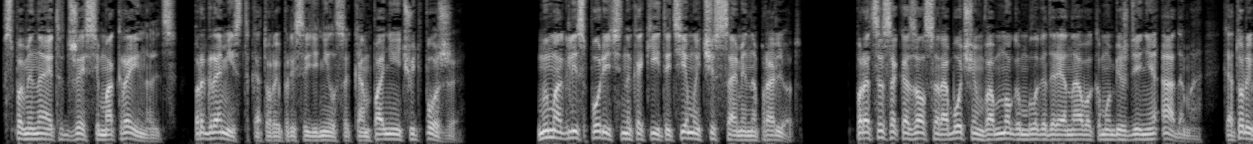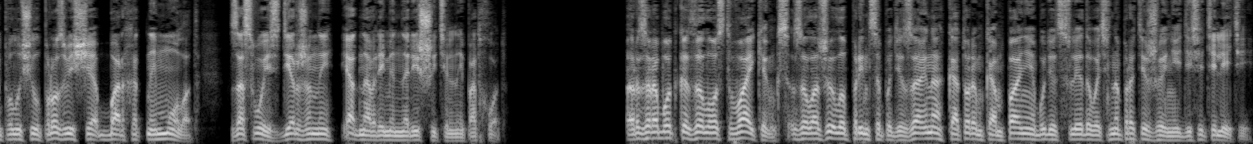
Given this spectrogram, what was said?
вспоминает Джесси МакРейнольдс, программист, который присоединился к компании чуть позже. Мы могли спорить на какие-то темы часами напролет. Процесс оказался рабочим во многом благодаря навыкам убеждения Адама, который получил прозвище «бархатный молот» за свой сдержанный и одновременно решительный подход. Разработка The Lost Vikings заложила принципы дизайна, которым компания будет следовать на протяжении десятилетий.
